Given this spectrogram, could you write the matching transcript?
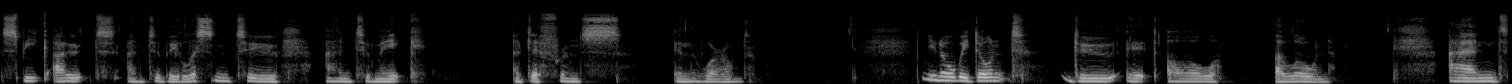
speak out and to be listened to and to make a difference in the world. But you know, we don't do it all alone. And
